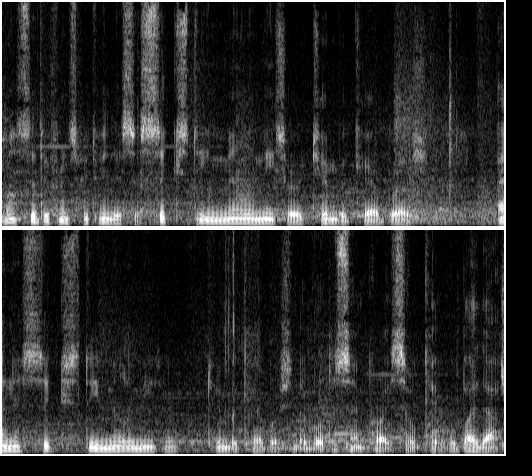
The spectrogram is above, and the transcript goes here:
What's the difference between this? A 60 millimeter timber care brush and a 60 millimeter timber care brush. And they're both the same price. Okay, we'll buy that.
